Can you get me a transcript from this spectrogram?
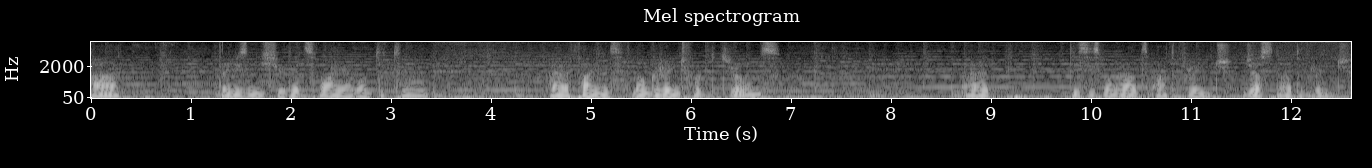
Ah, there is an issue. That's why I wanted to uh, find longer range for the drones. Uh, this is one route out of range, just out of range,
